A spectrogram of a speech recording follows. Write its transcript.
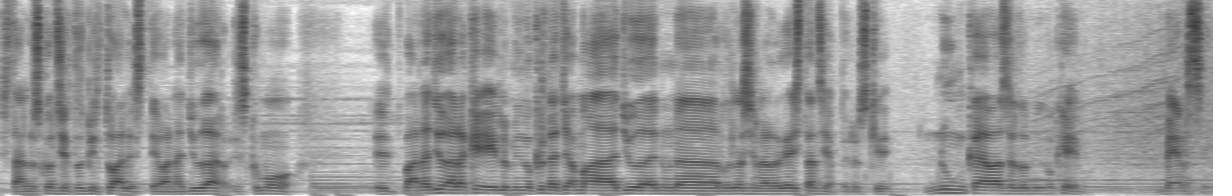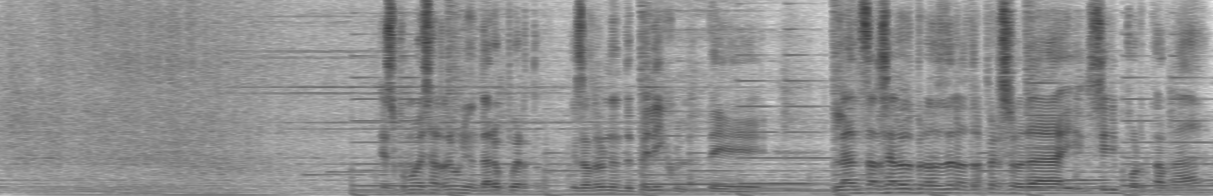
están los conciertos virtuales, te van a ayudar. Es como, eh, van a ayudar a que lo mismo que una llamada ayuda en una relación a larga distancia, pero es que nunca va a ser lo mismo que verse es como esa reunión de aeropuerto, esa reunión de película, de lanzarse a los brazos de la otra persona sin importar nada.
